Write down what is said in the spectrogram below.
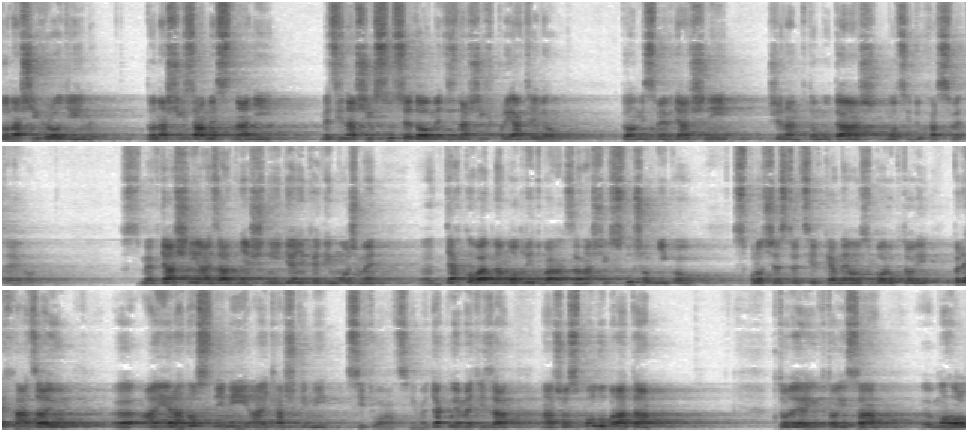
Do našich rodín, do našich zamestnaní, medzi našich susedov, medzi našich priateľov. Veľmi sme vďační, že nám k tomu dáš moci Ducha Svetého. Sme vďační aj za dnešný deň, kedy môžeme eh, ďakovať na modlitbách za našich služobníkov, spoločenstve cirkevného zboru, ktorí prechádzajú e, aj radostnými, aj ťažkými situáciami. Ďakujeme Ti za nášho spolubrata, ktorý, ktorý, sa e, mohol,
